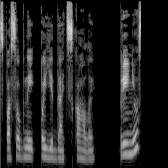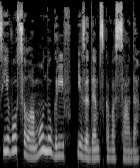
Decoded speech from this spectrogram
способный поедать скалы. Принес его Соломону гриф из Эдемского сада.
